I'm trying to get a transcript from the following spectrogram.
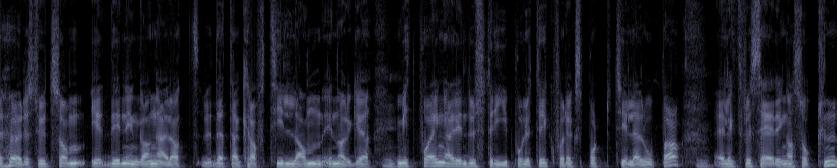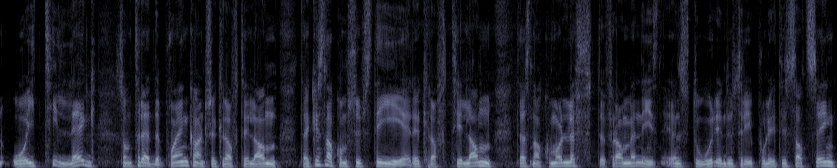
Det høres ut som din inngang er at dette er kraft til land i Norge. Mm. Mitt poeng er industripolitikk for eksport til Europa, mm. elektrifisering av sokkelen, og i tillegg, som tredje poeng, kanskje kraft til land. Det er ikke snakk om å subsidiere kraft til land, det er snakk om å løfte fram en, en stor industripolitisk satsing,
